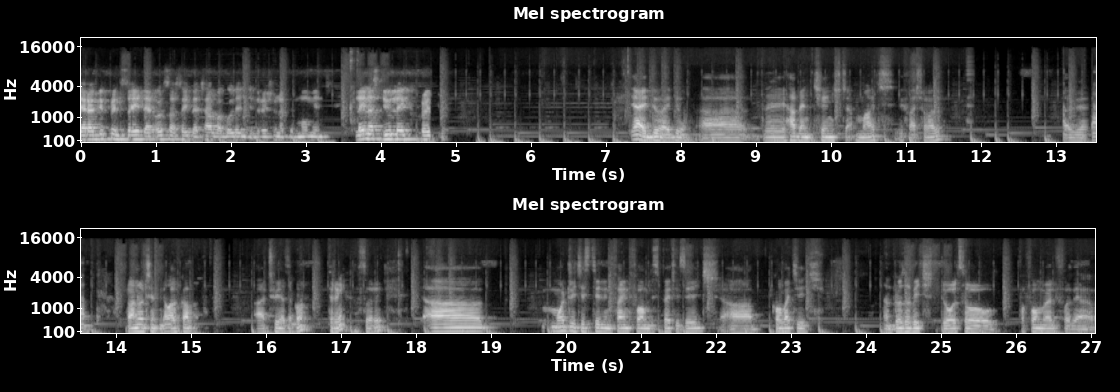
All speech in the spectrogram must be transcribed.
there are different sides that also a side that have a golden generation at the moment. Linus, do you like Croatia? Yeah, I do. I do. Uh, they haven't changed much, if at all. Uh, out in the World Cup uh, two years ago. Three, sorry. Uh, Modric is still in fine form despite his age. Uh, Kovacic and Brozovic do also perform well for their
